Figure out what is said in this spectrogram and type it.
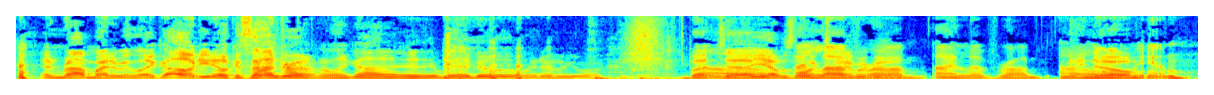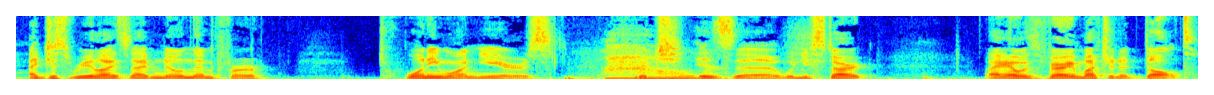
and Rob might have been like, "Oh, do you know Cassandra?" And I'm like, "Oh, I know, I know who you are." But uh, yeah, it was a long time ago. Rob. I love Rob. Oh, I know. man. I just realized I've known them for 21 years, which is uh, when you start. Like, I was very much an adult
